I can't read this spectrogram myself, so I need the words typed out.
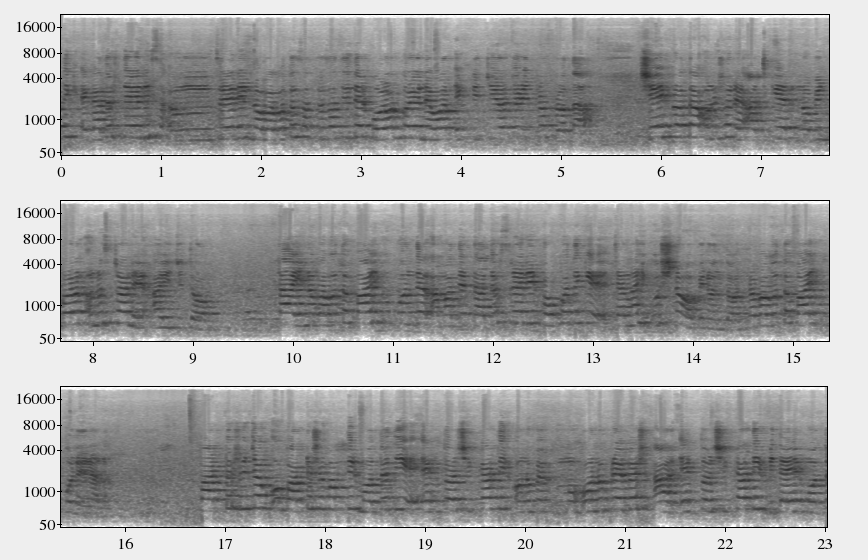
কর্তৃক একাদশ শ্রেণি শ্রেণির নবাগত ছাত্রছাত্রীদের বরণ করে নেওয়ার একটি চিরচরিত্র প্রথা। সেই প্রথা অনুসারে আজকের নবীনবরণ অনুষ্ঠানে আয়োজিত। তাই নবাগত বাই উপনদের আমাদের দ্বাদশ শ্রেণির পক্ষ থেকে জানাই উষ্ণ অভিনন্দন। নবাগত বাই উপনেরা পাঠ্যসূচক ও পাঠ্য সমাপ্তির মধ্য দিয়ে একদল শিক্ষার্থীর অনুপ্রে- অনুপ্রবেশ আর একদল শিক্ষার্থীর বিদায়ের মধ্য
